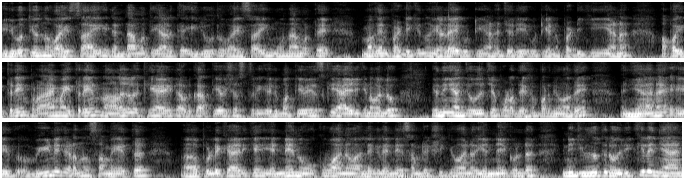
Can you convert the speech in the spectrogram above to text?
ഇരുപത്തിയൊന്ന് വയസ്സായി. രണ്ടാമത്തെ ആൾക്ക് ഇരുപത് വയസ്സായി. മൂന്നാമത്തെ മകൻ പഠിക്കുന്നു ഇളയ കുട്ടിയാണ് ചെറിയ കുട്ടിയാണ് പഠിക്കുകയാണ്. അപ്പോൾ ഇത്രയും പ്രായമായി ഇത്രയും നാളുകളൊക്കെ ആയിട്ട് അവർക്ക് അത്യാവശ്യ സ്ത്രീ ഒരു മധ്യവയസ്ക ആയിരിക്കണമല്ലോ എന്ന് ഞാൻ ചോദിച്ചപ്പോൾ അദ്ദേഹം പറഞ്ഞു അതെ ഞാൻ വീണ് കിടന്ന സമയത്ത് പുള്ളിക്കാരിക്ക് എന്നെ നോക്കുവാനോ അല്ലെങ്കിൽ എന്നെ സംരക്ഷിക്കുവാനോ എന്നെ കൊണ്ട് ഇനി ജീവിതത്തിൽ ഒരിക്കലും ഞാൻ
